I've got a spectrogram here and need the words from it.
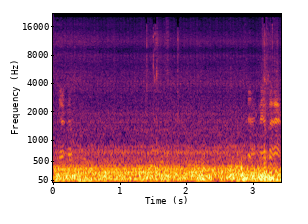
าวดีรังสิตแล้วครับจากหน้าบ้าน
